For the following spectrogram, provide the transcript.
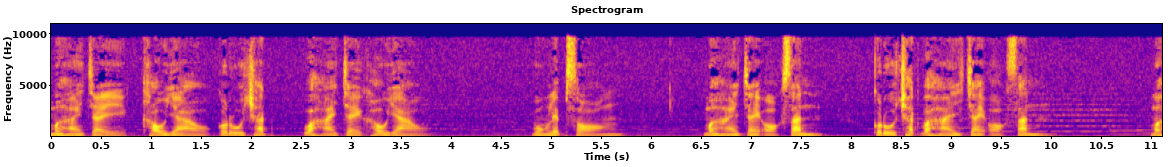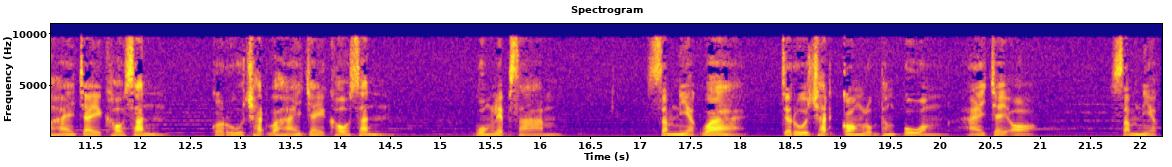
เมื่อหายใจเข้ายาว ก็รู้ชัดว่าหายใจเข้ายาว วงเล็บสอง เมื่อหายใจออกสั้น ก็รู้ชัดว่าหายใจออกสั้น เมื่อหายใจเข้าสั้น ก็รู้ชัดว่าหายใจเข้าสั้น วงเล็บสามสำเนียกว่าจะรู้ชัดกองลมทั้งปวง หายใจออก สำเนียก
